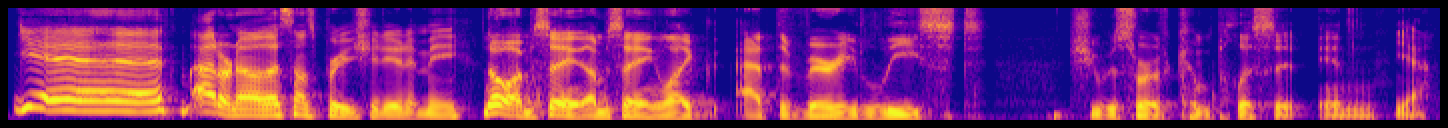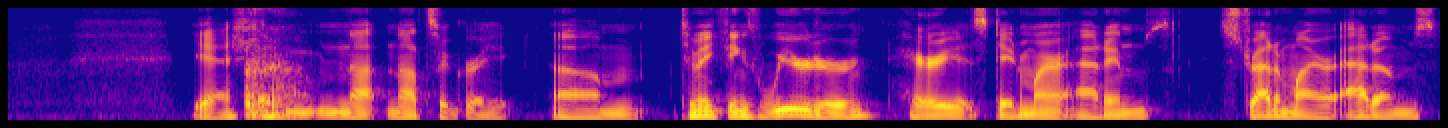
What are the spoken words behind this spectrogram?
yeah. I don't know. That sounds pretty shitty to me. No, I'm saying I'm saying like at the very least, she was sort of complicit in. Yeah. Yeah, she's not not so great. Um, to make things weirder, Harriet Stratemeyer Adams Stratemeyer Adams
